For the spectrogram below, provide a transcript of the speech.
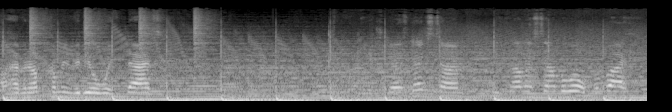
I'll have an upcoming video with that. See you guys next time. Leave comments down below. Bye-bye.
